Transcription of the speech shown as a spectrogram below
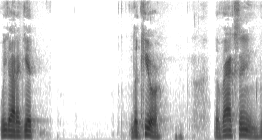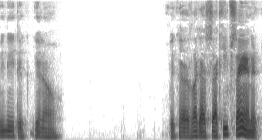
we got to get the cure, the vaccine. We need to, you know, because like I said, I keep saying it.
